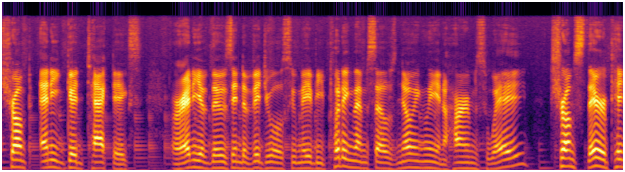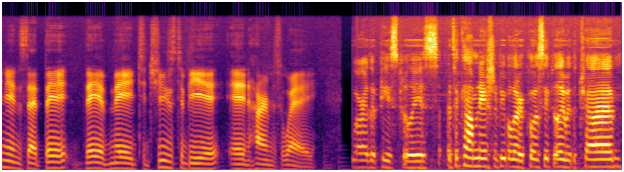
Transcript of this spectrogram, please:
trump any good tactics or any of those individuals who may be putting themselves knowingly in harm's way trumps their opinions that they, they have made to choose to be in harm's way. Who are the peace police? It's a combination of people that are closely affiliated with the tribe,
